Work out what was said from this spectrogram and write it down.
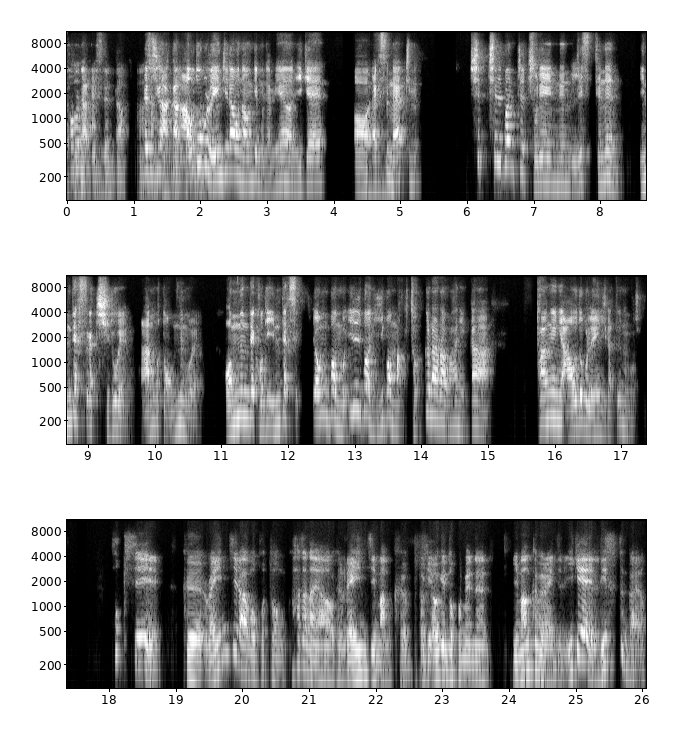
선언이 안 안. 된다. 아, 그래서 지금 안 아까 out of range라고 나온 게 뭐냐면 이게 어, 음. xmap 지금 17번째 줄에 있는 리스트는 인덱스가 zero예요. 아무것도 없는 거예요. 없는데 거기 인덱스 0번, 뭐 1번, 2번 막 접근하라고 하니까 당연히 out of range가 뜨는 거죠. 혹시 그 range라고 보통 하잖아요. 그 range만큼 여기 여기도 보면은 이만큼의 range는 이게 리스트인가요?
